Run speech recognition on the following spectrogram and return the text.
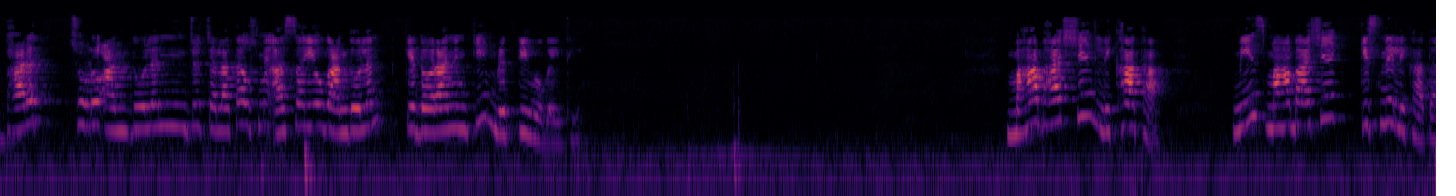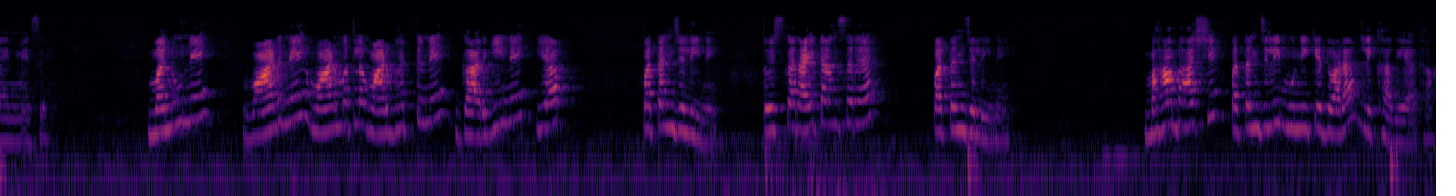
भारत छोड़ो आंदोलन जो चला था, उसमें असहयोग आंदोलन के दौरान इनकी मृत्यु हो गई थी। महाभाष्य लिखा था। मीन्स महाभाष्य किसने लिखा था इनमें से? मनु ने वाण ने, वाण मतलब वाण भट्ट ने, गार्गी ने या पतंजलि ने? तो इसका राइट आंसर है पतंजलि ने। महाभाष्य पतंजलि मुनि के द्वारा लिखा गया था।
